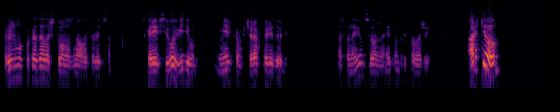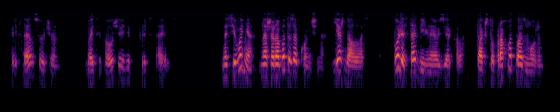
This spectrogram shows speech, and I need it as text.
Рыжему показалось, что он узнал это лицо. Скорее всего, видел мельком вчера в коридоре. Остановился он на этом предположении. «Артем!» – представился ученый. Бойцы по очереди представились. «На сегодня наша работа закончена. Я ждал вас. Поле стабильное у зеркала, так что проход возможен.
